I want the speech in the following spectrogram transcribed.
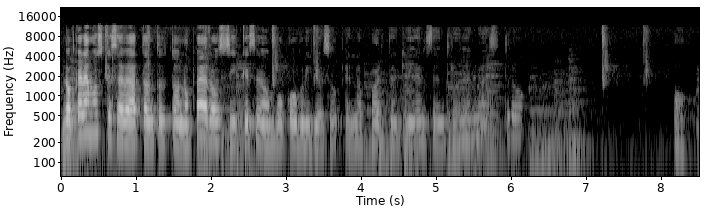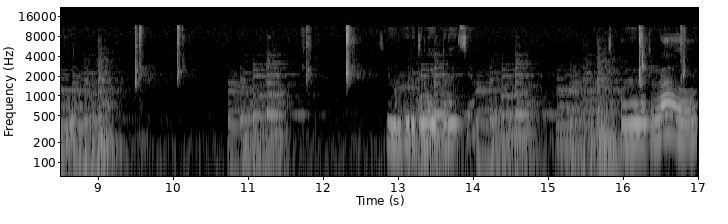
No queremos que se vea tanto el tono, pero sí que se vea un poco brilloso en la parte aquí del centro de nuestro ojo. ¿Se ve un poquito la diferencia? Vamos a poner el otro lado.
